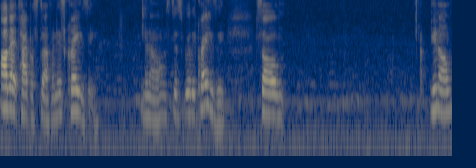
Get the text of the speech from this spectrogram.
all that type of stuff, and it's crazy. You know, it's just really crazy. So, you know,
